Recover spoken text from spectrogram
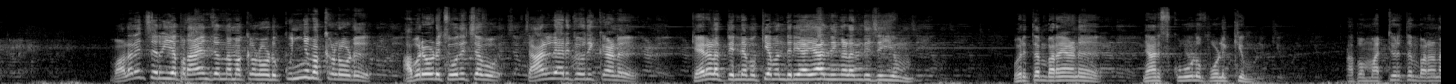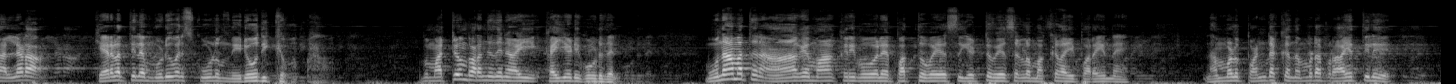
വളരെ ചെറിയ പ്രായം ചെന്ന മക്കളോട് കുഞ്ഞു മക്കളോട് അവരോട് ചോദിച്ചവോ ചാനലുകാർ ചോദിക്കാണ് കേരളത്തിന്റെ മുഖ്യമന്ത്രിയായാൽ നിങ്ങൾ എന്ത് ചെയ്യും? ഒരുത്തൻ പറയാണ് ഞാൻ സ്കൂൾ പൊളിക്കും. അപ്പൊ മറ്റൊരുത്തൻ പറയണ അല്ലടാ കേരളത്തിലെ മുഴുവൻ സ്കൂളും നിരോധിക്കും. അപ്പൊ മറ്റും പറഞ്ഞതിനായി കയ്യടി കൂടുതൽ. മൂന്നാമത്തെ ആകെ മാക്രി പോലെ പത്ത് വയസ്സ് എട്ട് വയസ്സുള്ള മക്കളായി പറയുന്നേ നമ്മൾ പണ്ടൊക്കെ നമ്മുടെ പ്രായത്തിൽ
